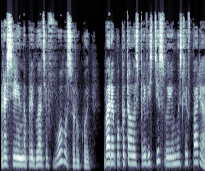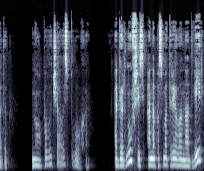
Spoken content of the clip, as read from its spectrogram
Рассеянно приглатив волосы рукой, Варя попыталась привести свои мысли в порядок, но получалось плохо. Обернувшись, она посмотрела на дверь,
